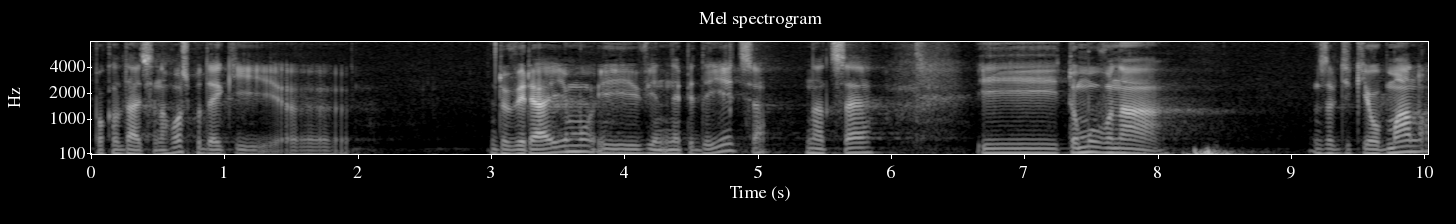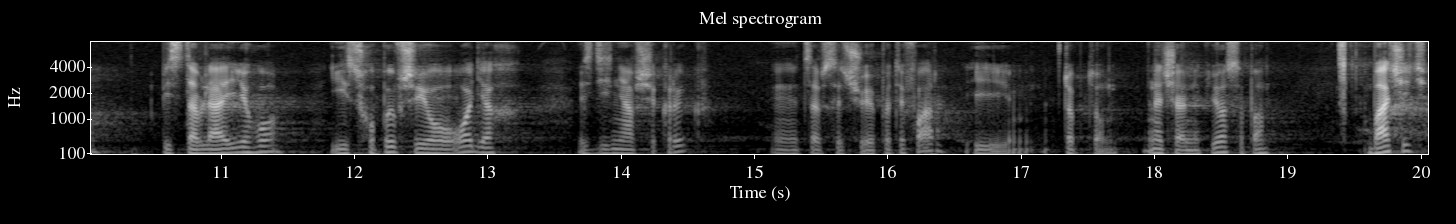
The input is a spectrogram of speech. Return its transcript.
покладається на Господа, який е, довіряє йому, і він не піддається на це. І тому вона завдяки обману підставляє його і, схопивши його одяг, здійнявши крик, е, це все чує Потифар, і, тобто начальник Йосипа, бачить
